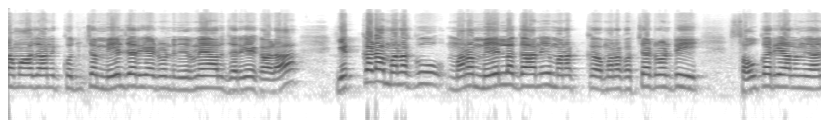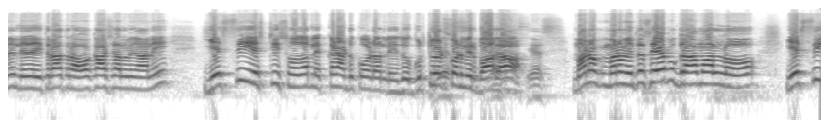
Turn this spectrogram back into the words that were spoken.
సమాజానికి కొంచెం మేలు జరిగేటువంటి నిర్ణయాలు జరిగే కాడ ఎక్కడ మనకు మన మేళ్ళకు కానీ మనకు మనకు వచ్చేటువంటి సౌకర్యాలను కానీ లేదా ఇతరత్ర అవకాశాలను కానీ ఎస్సీ ఎస్టీ సోదరులు ఎక్కడ అడ్డుకోవడం లేదు. గుర్తుపెట్టుకోండి మీరు బాగా. మనం మనం ఎంతసేపు గ్రామాల్లో ఎస్సీ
